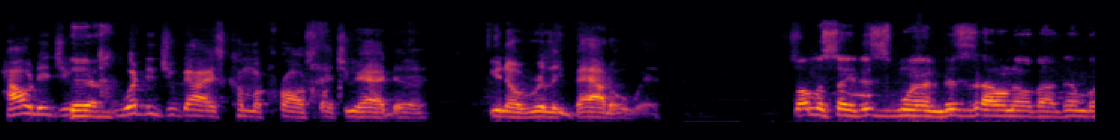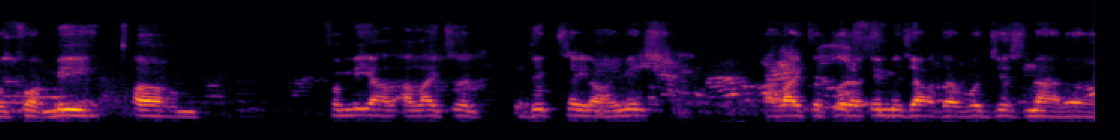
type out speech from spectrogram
how did you Yeah. what did you guys come across that you had to, you know, really battle with? So I'm gonna say this is one. This is I don't know about them, but for me, um, for me, I, I like to dictate our image. I like to put an image out that we're just not. Uh,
